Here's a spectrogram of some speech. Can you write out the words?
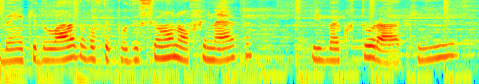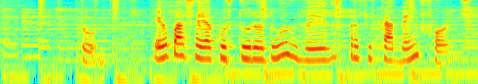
Bem aqui do lado, você posiciona, alfineta e vai costurar aqui todo. Eu passei a costura duas vezes para ficar bem forte.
